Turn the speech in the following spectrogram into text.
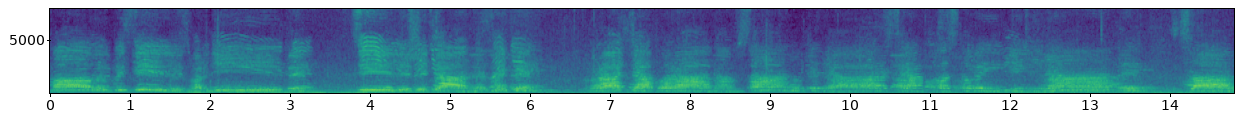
мали б безділі змарніти, цілі життя не знайти. Браття, пора нам станути трясся, пластовий підняти, славу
